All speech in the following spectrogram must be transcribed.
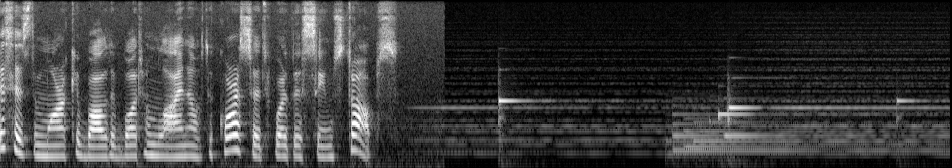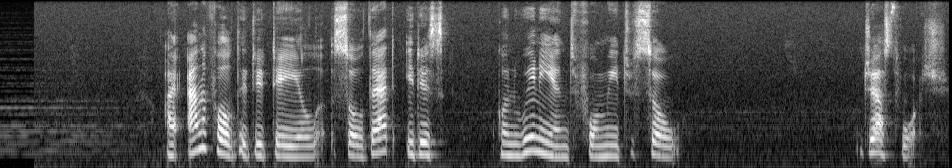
This is the mark above the bottom line of the corset where the seam stops. I unfold the detail so that it is convenient for me to sew. Just watch.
